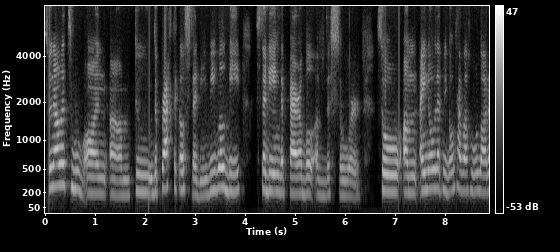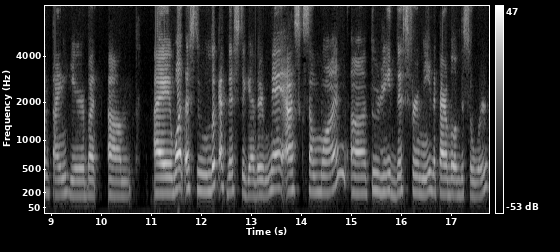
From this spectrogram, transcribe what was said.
So now let's move on um, to the practical study. We will be studying the parable of the sower. So um, I know that we don't have a whole lot of time here, but um, I want us to look at this together. May I ask someone uh, to read this for me, the parable of the sower?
